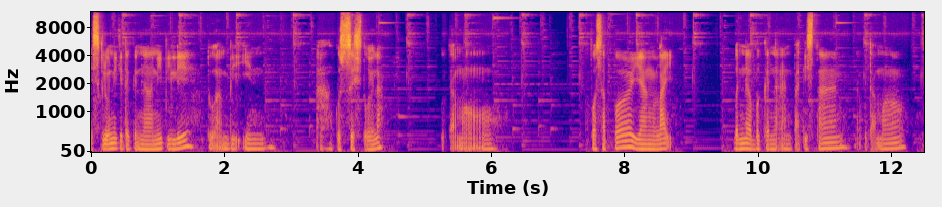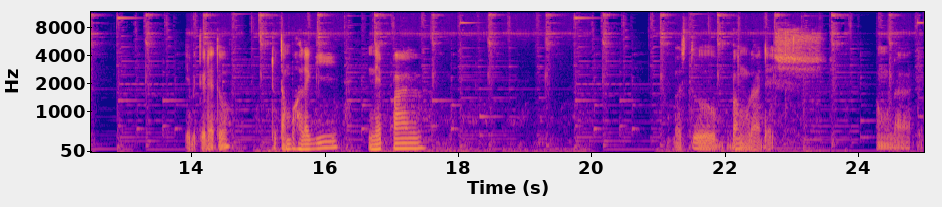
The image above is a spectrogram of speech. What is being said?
exclude ni kita kena ni pilih tu ambil in ah aku search tu lah. Aku tak mau apa-apa yang like benda berkenaan Pakistan aku tak mau okay, betul dah tu. Tu tambah lagi Nepal. Lepas tu Bangladesh. Bangladesh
